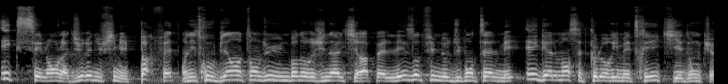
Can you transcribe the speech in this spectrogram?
excellent, la durée du film est parfaite. On y trouve bien entendu une bande originale qui rappelle les autres films de Dupontel mais également cette colorimétrie qui est donc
